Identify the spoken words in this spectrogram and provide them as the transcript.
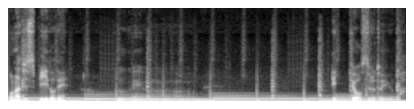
同じスピードで、越境するというか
